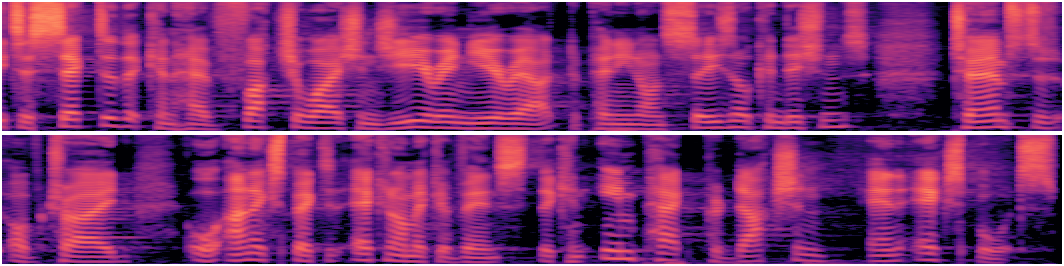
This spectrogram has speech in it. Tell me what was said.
It's a sector that can have fluctuations year in, year out, depending on seasonal conditions, terms of trade or unexpected economic events that can impact production and exports.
